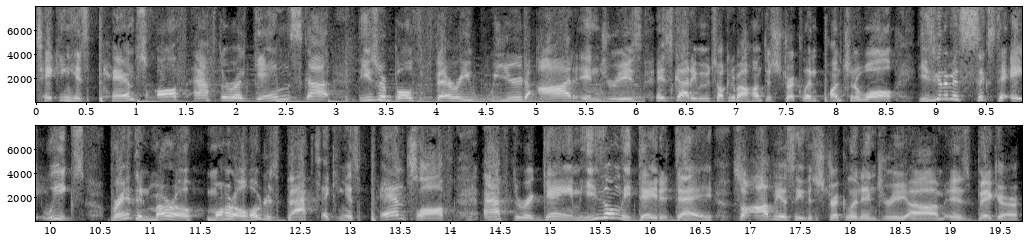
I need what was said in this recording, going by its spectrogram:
taking his pants off after a game, Scott. These are both both very weird, odd injuries. Hey, Scotty, we were talking about Hunter Strickland punching a wall. He's going to miss six to eight weeks. Brandon Morrow, Morrow his back taking his pants off after a game. He's only day to day. So obviously the Strickland injury um, is bigger.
